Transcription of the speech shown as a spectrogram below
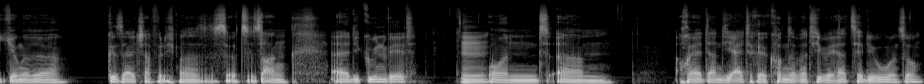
jüngere Gesellschaft, würde ich mal so zu sagen, äh, die Grünen wählt Mhm. und ähm, auch eher dann die ältere konservative eher CDU und so.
